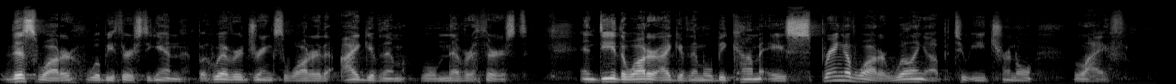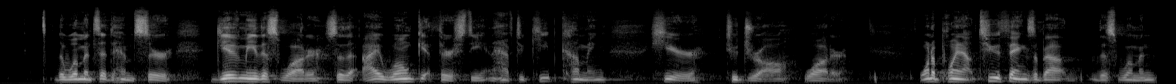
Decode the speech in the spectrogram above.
this water will be thirsty again, but whoever drinks water that I give them will never thirst. Indeed, the water I give them will become a spring of water welling up to eternal life. The woman said to him, Sir, give me this water so that I won't get thirsty and have to keep coming here to draw water. I want to point out two things about this woman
